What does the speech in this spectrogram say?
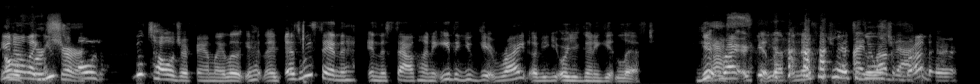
You Oh, know, like you sure. told you told your family, look, as we say in the in the South, honey, either you get right or you or you're gonna get left. Get Yes. right or get left, and that's what you had to do with your that. brother.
